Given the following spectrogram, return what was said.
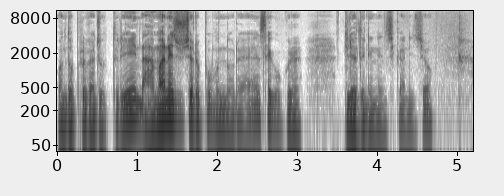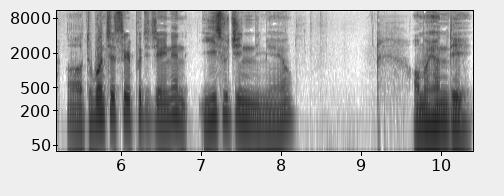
원더풀 가족들이 나만의 주제로 뽑은 노래 세 곡을 들려드리는 시간이죠. 어, 두 번째 셀프 DJ는 이수진 님이에요. 어머 현디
